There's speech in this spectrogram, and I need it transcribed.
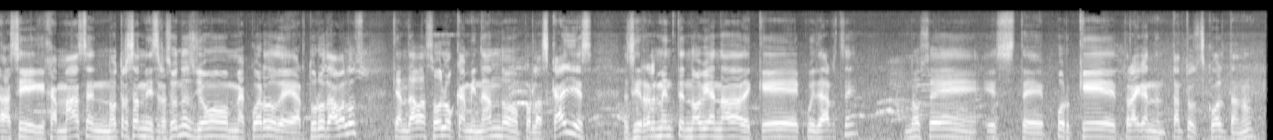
así jamás en otras administraciones. Yo me acuerdo de Arturo Dávalos que andaba solo caminando por las calles, así realmente no había nada de qué cuidarse. No sé este, por qué traigan tanto escolta, ¿no?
